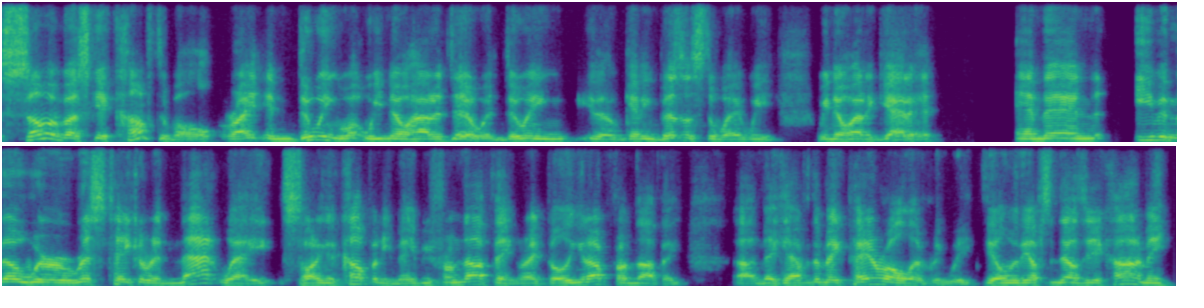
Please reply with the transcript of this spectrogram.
some of us get comfortable right in doing what we know how to do and doing you know getting business the way we we know how to get it. And then even though we're a risk taker in that way starting a company maybe from nothing right building it up from nothing uh, make having to make payroll every week dealing with the ups and downs of the economy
